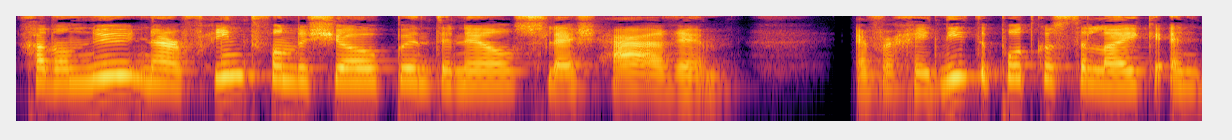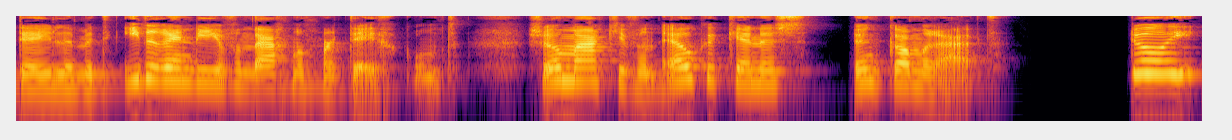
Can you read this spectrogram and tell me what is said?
Ga dan nu naar vriendvandeshow.nl slash hrm. En vergeet niet de podcast te liken en delen met iedereen die je vandaag nog maar tegenkomt. Zo maak je van elke kennis een kameraad. Doei!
